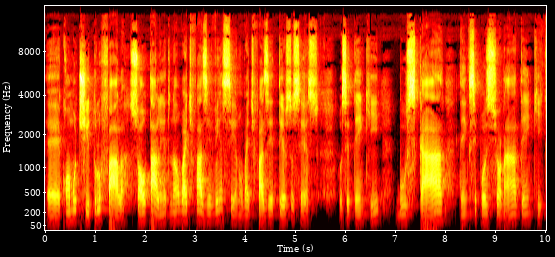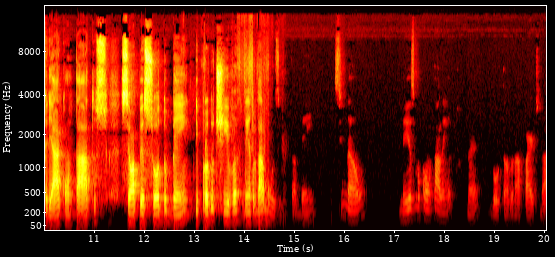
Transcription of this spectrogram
é, como o título fala, só o talento não vai te fazer vencer, não vai te fazer ter sucesso. Você tem que buscar, tem que se posicionar, tem que criar contatos, ser uma pessoa do bem e produtiva dentro da música também. Senão, mesmo com o talento, né, voltando na parte da,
